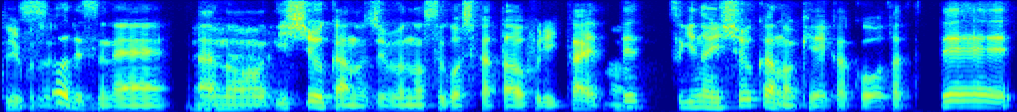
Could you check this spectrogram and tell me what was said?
ていうことそうですね。えーあの、一週間の自分の過ごし方を振り返って、うん次の一週間の計画を立てて、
